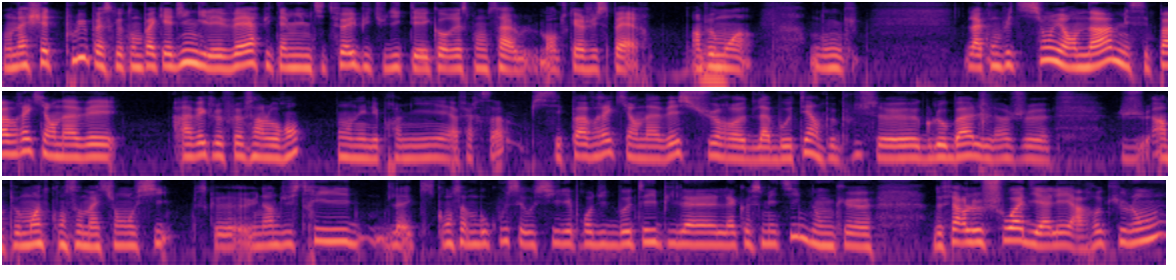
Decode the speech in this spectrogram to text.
on n'achète plus parce que ton packaging, il est vert, puis t'as mis une petite feuille, puis tu dis que t'es éco-responsable. En tout cas, j'espère. Un peu Mhm. moins. Donc, la compétition, il y en a, mais c'est pas vrai qu'il y en avait avec le fleuve Saint-Laurent. On est les premiers à faire ça. Puis c'est pas vrai qu'il y en avait sur euh, de la beauté un peu plus euh, globale. Là, je- un peu moins de consommation aussi. Parce qu'une industrie qui consomme beaucoup, c'est aussi les produits de beauté puis la, la cosmétique. Donc euh, de faire le choix d'y aller à reculons,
